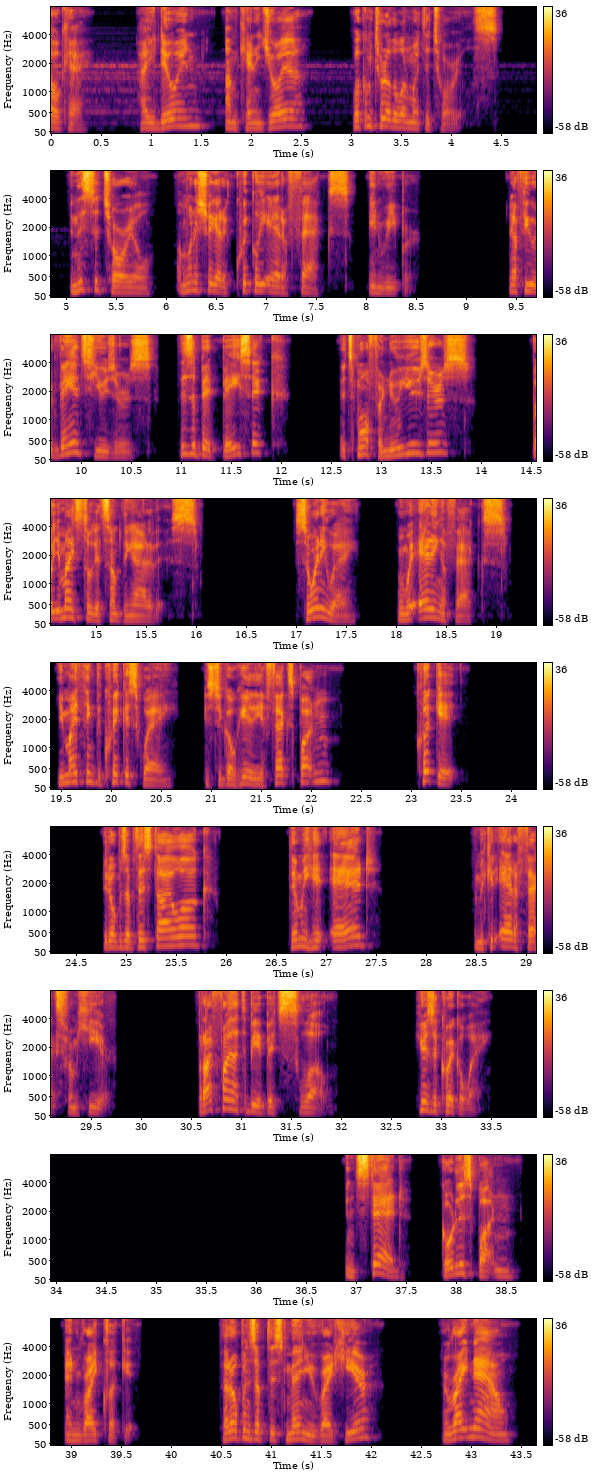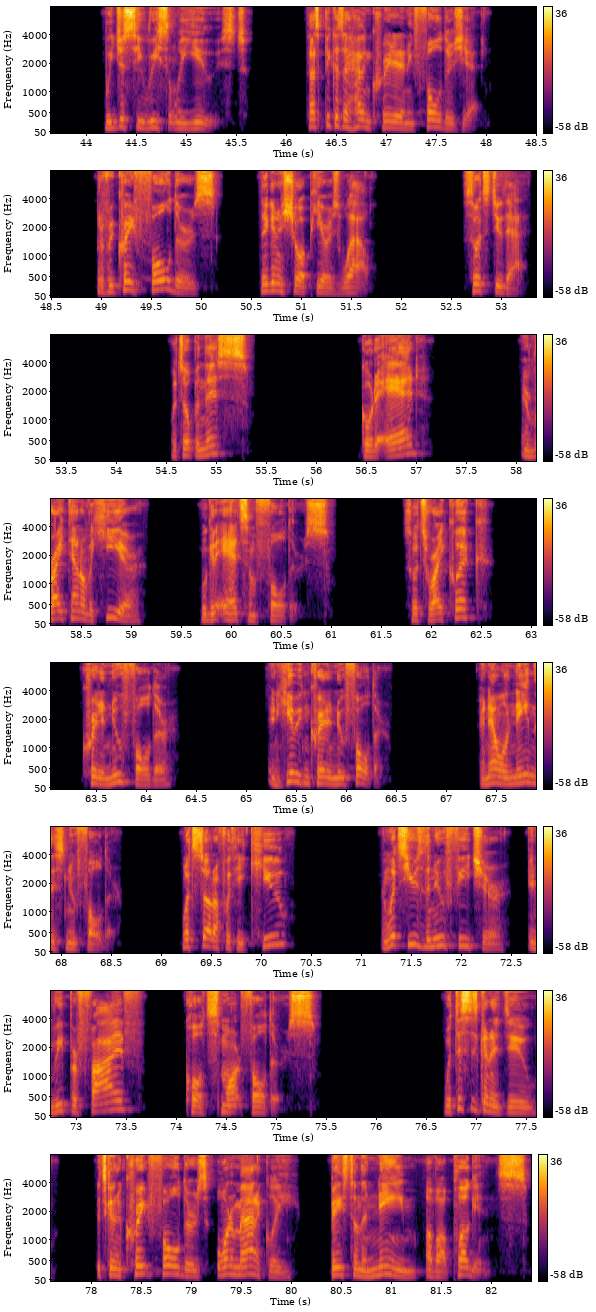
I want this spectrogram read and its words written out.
Okay, how you doing? I'm Kenny Gioia. Welcome to another one of my tutorials. In this tutorial, I'm going to show you how to quickly add effects in Reaper. Now for you advanced users, this is a bit basic. It's more for new users, but you might still get something out of this. So anyway, when we're adding effects, you might think the quickest way is to go here to the effects button, click it, it opens up this dialog, then we hit add, and we can add effects from here. But I find that to be a bit slow. Here's a quicker way. Instead, go to this button and right click it. That opens up this menu right here. And right now, we just see recently used. That's because I haven't created any folders yet. But if we create folders, they're going to show up here as well. So let's do that. Let's open this, go to add, and right down over here, we're going to add some folders. So let's right click, create a new folder, and here we can create a new folder. And now we'll name this new folder. Let's start off with EQ, and let's use the new feature in Reaper 5 called Smart Folders. What this is going to do, it's going to create folders automatically based on the name of our plugins.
